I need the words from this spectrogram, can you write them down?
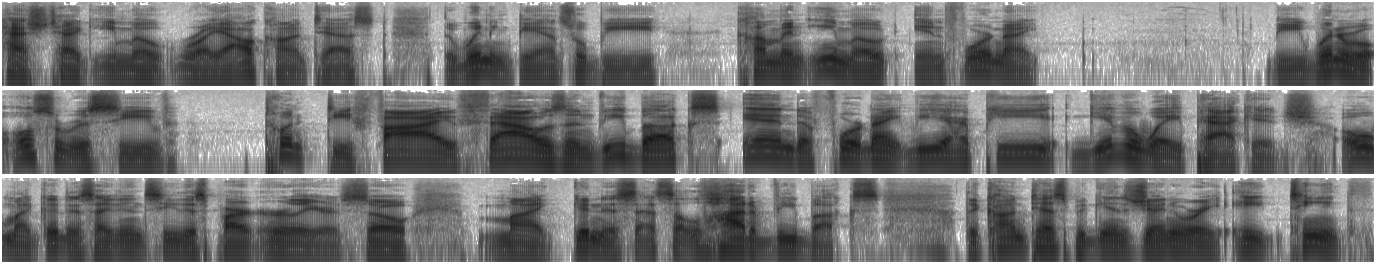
hashtag emote royale contest. The winning dance will become an emote in Fortnite. The winner will also receive 25,000 V Bucks and a Fortnite VIP giveaway package. Oh my goodness, I didn't see this part earlier. So, my goodness, that's a lot of V Bucks. The contest begins January 18th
